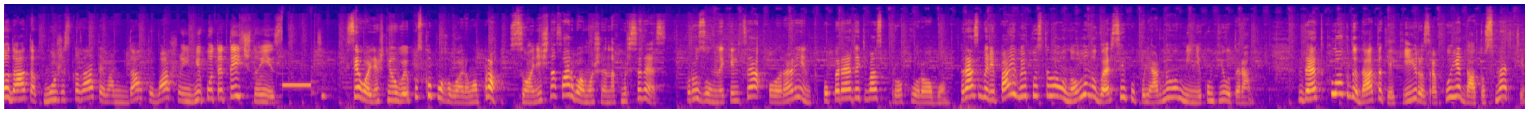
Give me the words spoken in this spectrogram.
Додаток може сказати вам дату вашої гіпотетичної. В сьогоднішньому випуску поговоримо про сонячна фарба в машинах Mercedes. Розумне кільце Aura Ring попередить вас про хворобу. Raspberry Pi випустила оновлену версію популярного міні-комп'ютера. Dead Clock – додаток, який розрахує дату смерті.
